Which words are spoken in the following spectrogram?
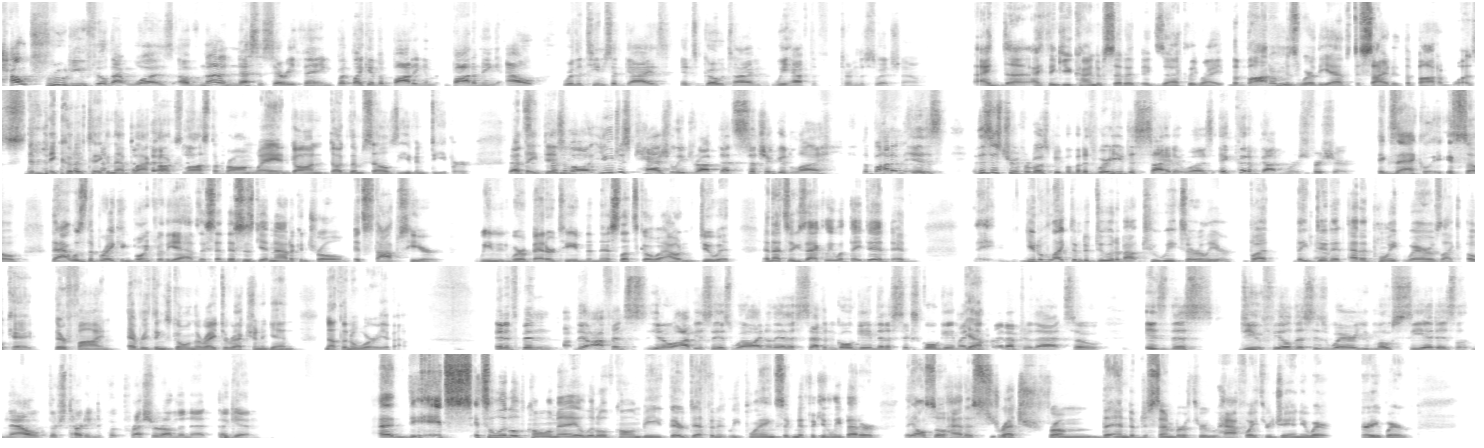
How true do you feel that was of not a necessary thing, but like of a bottoming, bottoming out where the team said, guys, it's go time. We have to turn the switch now? I, uh, I think you kind of said it exactly right. The bottom is where the Avs decided the bottom was. They could have taken that Blackhawks loss the wrong way and gone dug themselves even deeper. That's, but they did. First of all, you just casually dropped. That's such a good line. The bottom is this is true for most people, but it's where you decide it was. It could have gotten worse for sure. Exactly. So that was the breaking point for the Avs. They said this is getting out of control. It stops here. We we're a better team than this. Let's go out and do it. And that's exactly what they did. And you'd have liked them to do it about two weeks earlier, but they yeah. did it at a point where it was like, okay, they're fine. Everything's going the right direction again. Nothing to worry about. And it's been uh, the offense, you know, obviously as well. I know they had a seven goal game, then a six goal game, I yeah. think, right after that. So is this, do you feel this is where you most see it? Is now they're starting to put pressure on the net again? Uh, it's it's a little of column A, a little of column B. They're definitely playing significantly better. They also had a stretch from the end of December through halfway through January where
